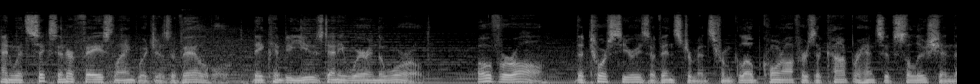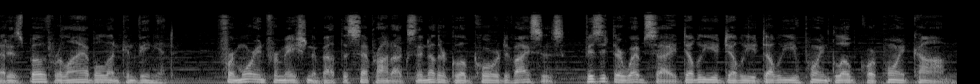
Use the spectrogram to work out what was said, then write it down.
And with six interface languages available, they can be used anywhere in the world. Overall, the TOR series of instruments from Globecore offers a comprehensive solution that is both reliable and convenient. For more information about the SE products and other Globecore devices, visit their website www.globecore.com.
